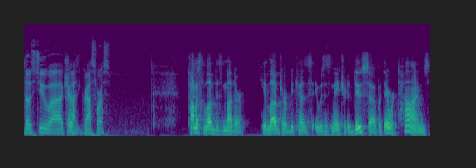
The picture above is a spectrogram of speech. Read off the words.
those two uh, sure. gra- graphs for us? Thomas loved his mother. He loved her because it was his nature to do so, but there were times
